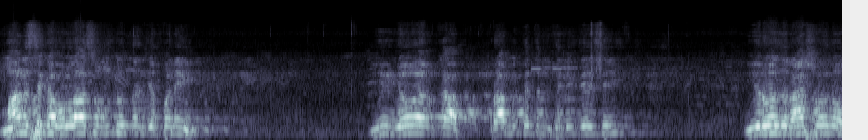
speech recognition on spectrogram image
మానసిక ఉల్లాసం ఉంటుందని చెప్పని ఈ యోగా యొక్క ప్రాముఖ్యతను తెలియజేసి ఈరోజు రాష్ట్రంలో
